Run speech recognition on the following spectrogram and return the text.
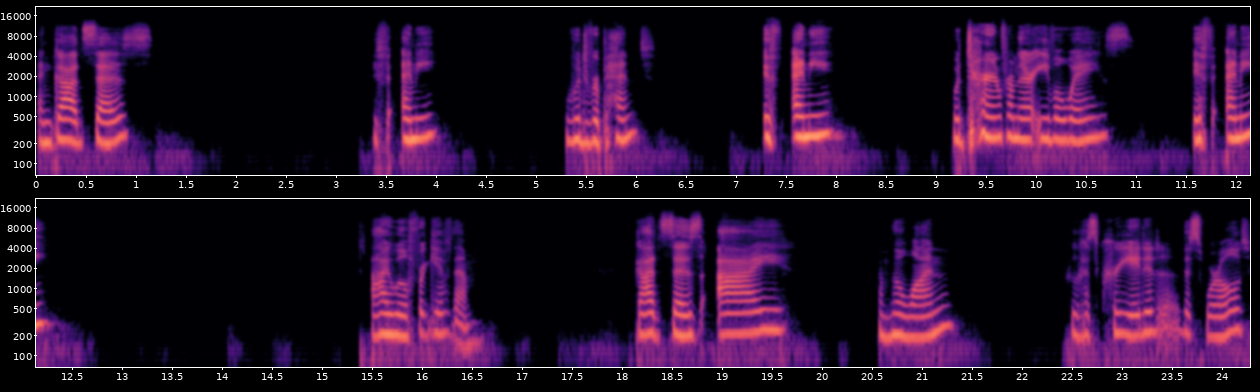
And God says, if any would repent, if any would turn from their evil ways, if any, I will forgive them. God says, I am the one who has created this world.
